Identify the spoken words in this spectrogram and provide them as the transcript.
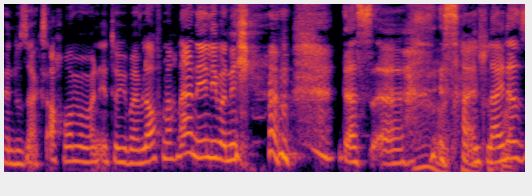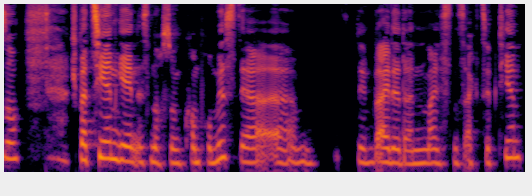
Wenn du sagst, ach, wollen wir mal ein Interview beim Laufen machen? Ah, nee, lieber nicht. Das äh, okay, ist halt leider so. Spazieren gehen ist noch so ein Kompromiss, der ähm, den beide dann meistens akzeptieren.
